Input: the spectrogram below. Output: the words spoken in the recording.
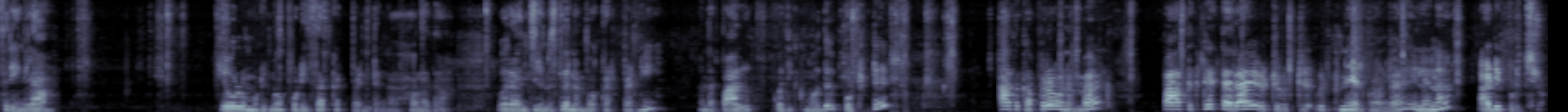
சரிங்களா? எவ்வளோ முடியுமோ பொடிசாக கட் பண்ணிட்டுங்க. அவ்வளோதான் ஒரு அஞ்சு நிமிஷத்தில் நம்ம கட் பண்ணி அந்த பால் கொதிக்கும் போது போட்டுட்டு அதுக்கப்புறம் நம்ம பார்த்துக்கிட்டே தெராய் விட்டு விட்டு விட்டுனே இருக்கோங்க. இல்லைன்னா அடி பிடிச்சிரும்.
